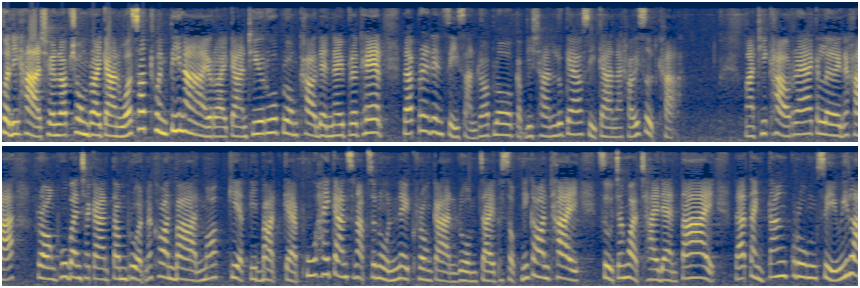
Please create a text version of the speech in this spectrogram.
สวัสดีค่ะ เชิญรับชมรายการ What's Up 29 รายการที่รวบรวมข่าวเด่นในประเทศ และประเด็นสีสันรอบโลกกับดิฉัน ลูกแก้วสีการนะคะวิสุทธ์ค่ะมาที่ข่าวแรกกันเลยนะคะ รองผู้บัญชาการตำรวจนครบาลมอบเกียรติบัตรแก่ผู้ให้การสนับสนุนในโครงการรวมใจประสบนิกรไทย สู่จังหวัดชายแดนใต้ และแต่งตั้งกรุงศรีวิไล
